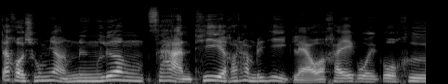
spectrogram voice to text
แต่ขอชมอย่างหนึ่งเรื่องสถานที่เขาทำได้ดีอีกแล้วอะใครเอโกเอโกคือ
